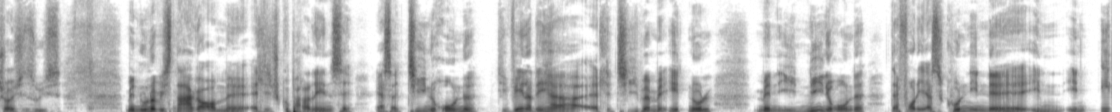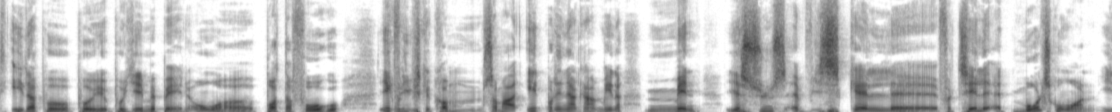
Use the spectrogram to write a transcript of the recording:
George Jesus. Men nu når vi snakker om øh, Atletico Paranense, altså 10. runde, de vinder det her Atletiba med 1-0, men i 9. runde, der får de altså kun en, øh, en, en 1-1'er på, på, på hjemmebane over Botafogo. Ikke fordi vi skal komme så meget ind på den her kamp, mener, men jeg synes, at vi skal uh, fortælle, at målscoren i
